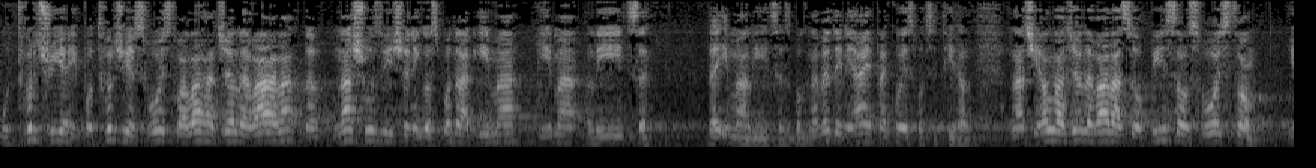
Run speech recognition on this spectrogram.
utvrđuje i potvrđuje svojstvo Allaha dželevala da naš uzvišeni gospodar ima, ima lice da ima lice. Zbog navedeni ajeta koje smo citirali. Znači Allah vala se opisao svojstvom i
